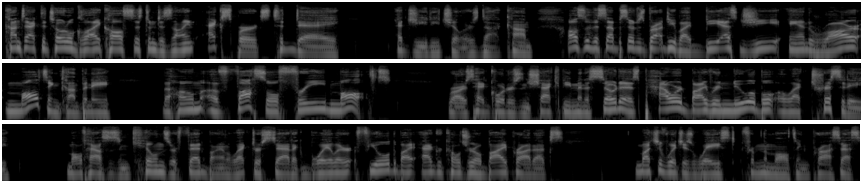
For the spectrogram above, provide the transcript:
Contact the Total Glycol System Design experts today at gdchillers.com. Also, this episode is brought to you by BSG and Rahr Malting Company, the home of fossil-free malt. Rahr's headquarters in Shakopee, Minnesota is powered by renewable electricity. Malt houses and kilns are fed by an electrostatic boiler fueled by agricultural byproducts, much of which is waste from the malting process.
